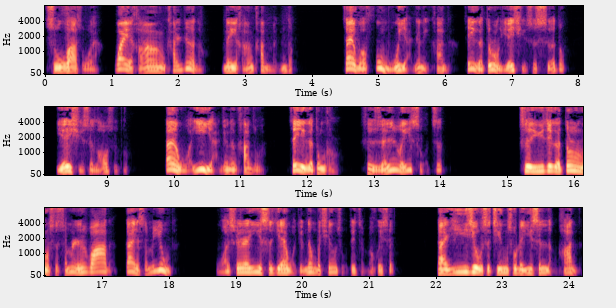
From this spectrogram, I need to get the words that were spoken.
俗话说呀，外行看热闹，内行看门道。在我父母眼睛里看呢，这个洞也许是蛇洞，也许是老鼠洞，但我一眼就能看出啊，这个洞口是人为所致。至于这个洞是什么人挖的，干什么用的，我虽然一时间我就弄不清楚这怎么回事，但依旧是惊出了一身冷汗的。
